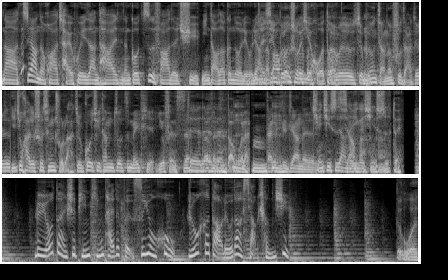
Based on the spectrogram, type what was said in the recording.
那这样的话，才会让他能够自发的去引导到更多流量，那先包括做一不用说那么些活动。就不用讲那么复杂，就是一句话就说清楚了。就过去他们做自媒体有粉丝，对对把粉丝导过来，大概是这样的。前期是这样的一个形式，。对。旅游短视频平台的粉丝用户如何导流到小程序？我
